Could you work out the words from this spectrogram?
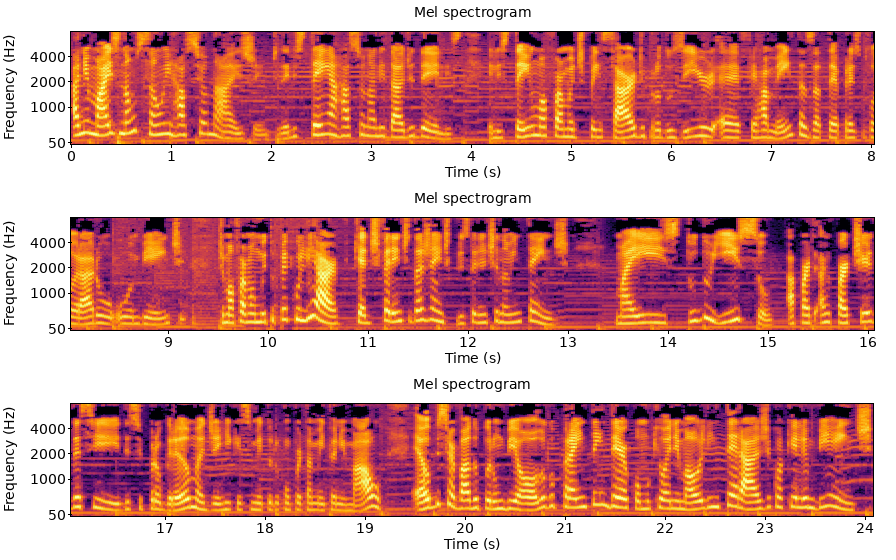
Animais não são irracionais, gente. Eles têm a racionalidade deles. Eles têm uma forma de pensar, de produzir é, ferramentas até para explorar o, o ambiente de uma forma muito peculiar, que é diferente da gente, por isso que a gente não entende. Mas tudo isso, a, par a partir desse, desse programa de enriquecimento do comportamento animal, é observado por um biólogo para entender como que o animal ele interage com aquele ambiente.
